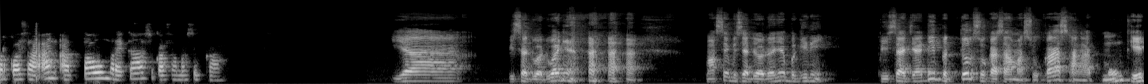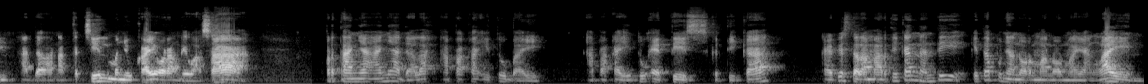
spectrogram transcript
perkosaan atau mereka suka sama suka? Ya, bisa dua-duanya. Maksudnya bisa dua-duanya begini. Bisa jadi betul suka sama suka, sangat mungkin ada anak kecil menyukai orang dewasa. Pertanyaannya adalah apakah itu baik? Apakah itu etis ketika etis dalam arti kan nanti kita punya norma-norma yang lain.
